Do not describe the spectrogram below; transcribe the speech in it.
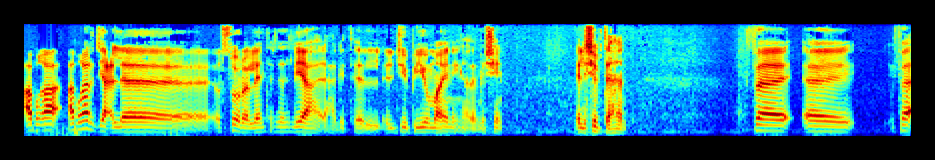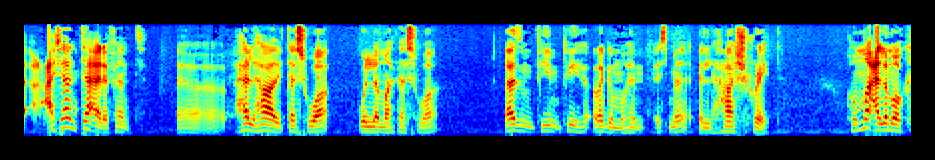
أبغى أبغى أرجع للصوره اللي أنت ارسلت لي إياها حقت ال GPU mining هذا ال machine اللي شفتها أنت. ف آه، فعشان تعرف أنت آه، هل هذه تسوى ولا ما تسوى لازم في فيه رقم مهم اسمه ال hash rate. هم ما علموك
